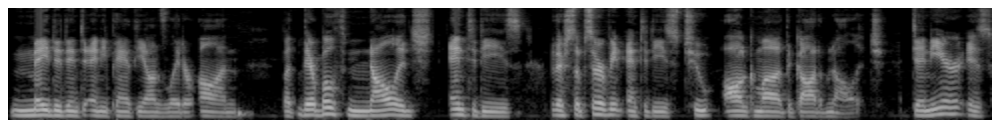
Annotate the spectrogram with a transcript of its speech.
made it into any pantheons later on, but they're both knowledge entities. They're subservient entities to Ogma, the god of knowledge. Deneir is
